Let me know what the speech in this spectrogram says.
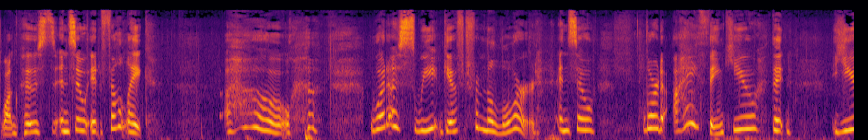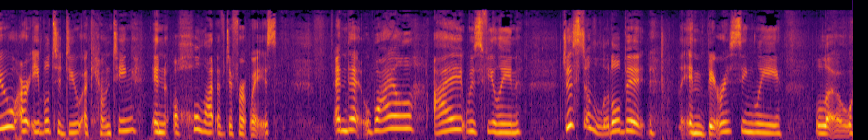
blog posts. And so it felt like, oh, what a sweet gift from the Lord. And so, Lord, I thank you that you are able to do accounting in a whole lot of different ways. And that while I was feeling just a little bit embarrassingly low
